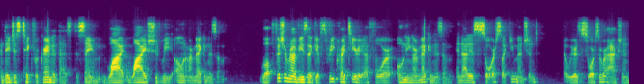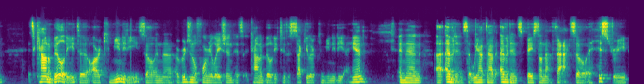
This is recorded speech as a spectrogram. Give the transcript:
And they just take for granted that's the same. Why why should we own our mechanism? Well, Fischer and Ravizza give three criteria for owning our mechanism, and that is source, like you mentioned, that we are the source of our action it's accountability to our community. So in the original formulation, it's accountability to the secular community at hand. And then uh, evidence that we have to have evidence based on that fact. So a history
